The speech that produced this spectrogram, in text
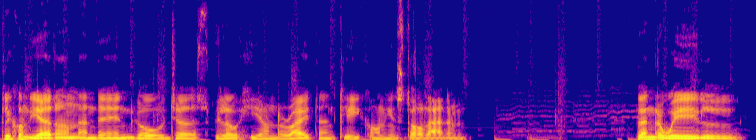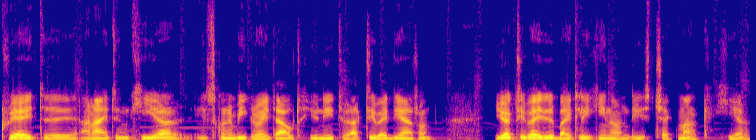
Click on the add-on and then go just below here on the right and click on install add-on Blender will create uh, an item here. It's going to be grayed out. You need to activate the add-on. You activate it by clicking on this check mark here,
